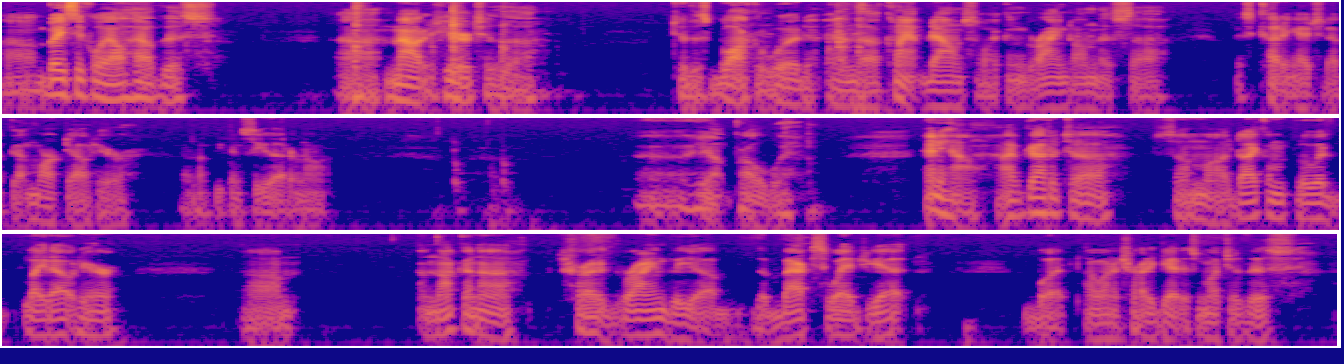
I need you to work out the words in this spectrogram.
Uh, basically, I'll have this uh, mounted here to the to this block of wood and uh, clamped down so I can grind on this uh, this cutting edge that I've got marked out here. I don't know if you can see that or not. Uh, yeah, probably. Anyhow, I've got it uh, some uh, Dykem fluid laid out here. Um, I'm not gonna try to grind the uh, the back swedge yet, but I want to try to get as much of this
